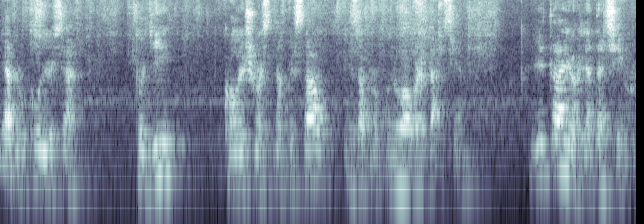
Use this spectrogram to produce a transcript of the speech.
Я друкуюся тоді, коли щось написав і запропонував редакціям. Вітаю глядачів!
